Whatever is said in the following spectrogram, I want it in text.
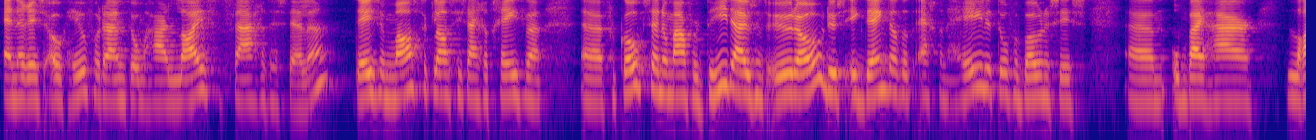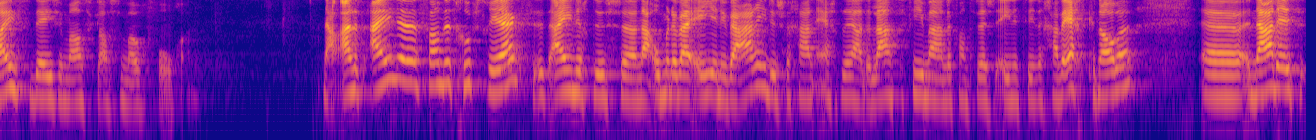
en er is ook heel veel ruimte om haar live vragen te stellen. Deze masterclass die zij gaat geven, verkoopt zij normaal voor 3000 euro. Dus ik denk dat het echt een hele toffe bonus is um, om bij haar live deze masterclass te mogen volgen. Nou, aan het einde van dit groepstraject, het eindigt dus uh, nou, om en nabij 1 januari. Dus we gaan echt ja, de laatste vier maanden van 2021 gaan we echt knallen. Uh, na dit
